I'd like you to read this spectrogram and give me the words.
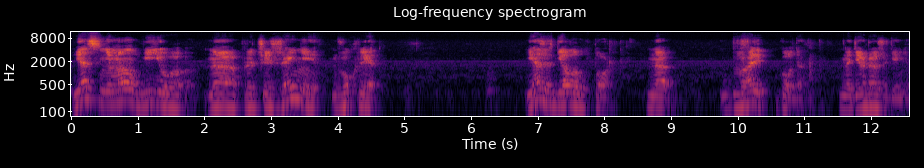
Я снимал видео на протяжении двух лет. Я сделал торт на два года, на день рождения.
